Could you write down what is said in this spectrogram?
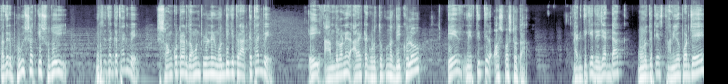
তাদের ভবিষ্যৎ কি শুধুই নিষেধাজ্ঞা থাকবে? সংকট আর দমনপীড়নের মধ্যে কি তারা আটকে থাকবে? এই আন্দোলনের আরেকটা গুরুত্বপূর্ণ দিক হলো এর নেতৃত্বের অস্পষ্টতা। একদিকে রেজার ডাক, অন্যদিকে স্থানীয় পর্যায়ে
